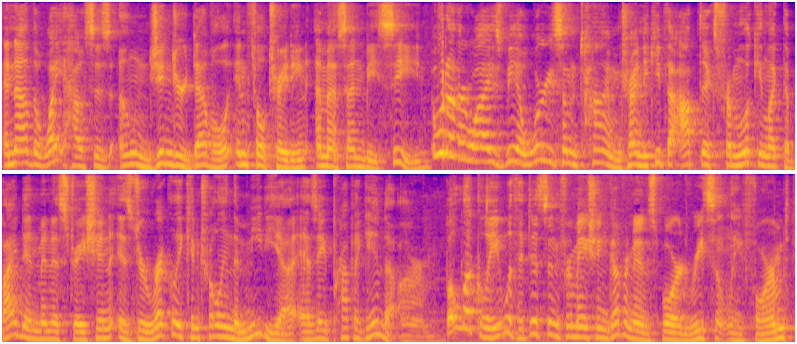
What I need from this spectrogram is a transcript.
and now the White House's own Ginger Devil infiltrating MSNBC, it would otherwise be a worrisome time trying to keep the optics from looking like the Biden administration is directly controlling the media as a propaganda arm. But luckily, with a disinformation governance board recently formed,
